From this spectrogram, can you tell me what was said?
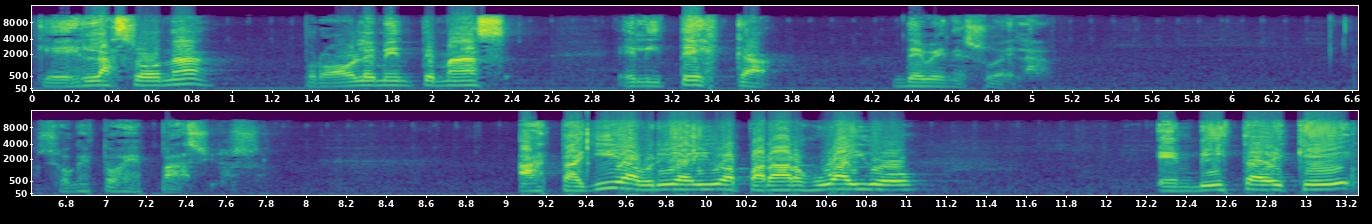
que es la zona probablemente más elitesca de Venezuela. Son estos espacios. Hasta allí habría ido a parar Guaidó en vista de que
